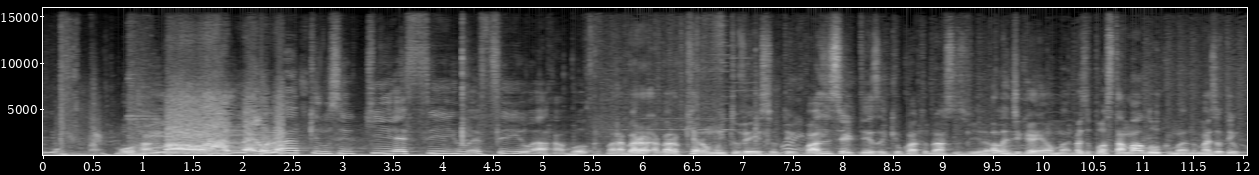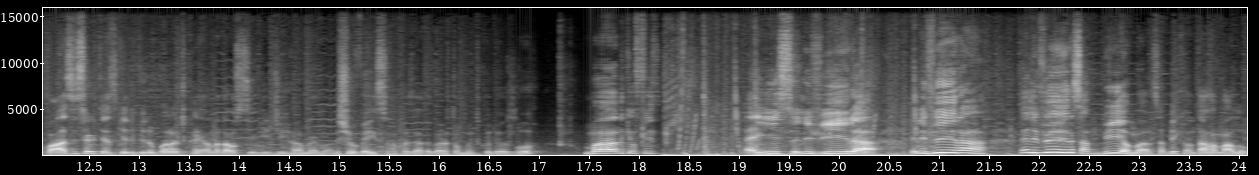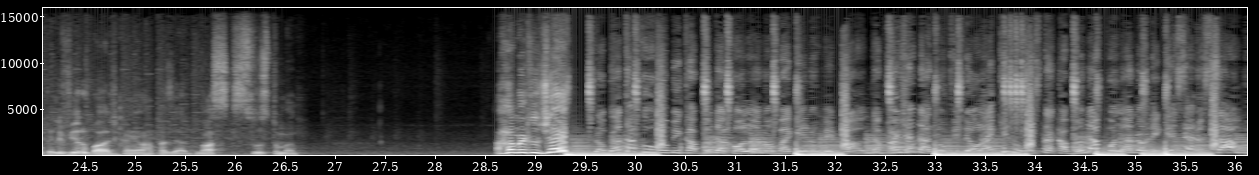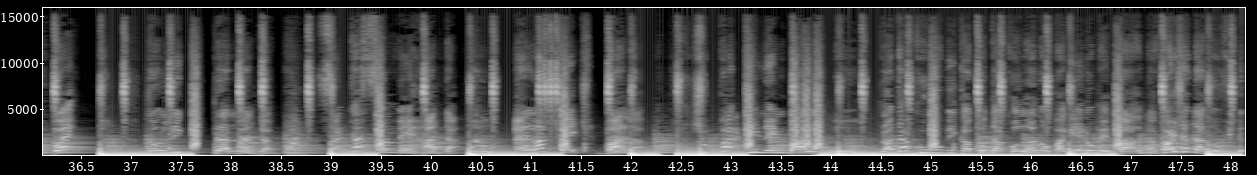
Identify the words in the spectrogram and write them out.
Morra. Morra, nego. Ah, porque não sei o que, é feio, é feio. Ah, acabou. Mano, agora, agora eu quero muito ver isso. Eu tenho quase certeza que o Quatro Braços vira bola de canhão, mano. Mas eu posso estar tá maluco, mano. Mas eu tenho quase certeza que ele vira bola de canhão na Dalcig de Hammer, mano. Deixa eu ver isso, rapaziada. Agora eu tô muito curioso. Mano, que eu fiz... É isso, ele vira! Ele vira! Ele vira! Sabia, mano. Sabia que eu não tava maluco. Ele vira o bola de canhão, rapaziada. Nossa, que susto, mano. A Hammer do Jay! Problema com o colando. Da farjada no vídeo, like no Insta, acabou da pulando, ninguém zero sal. Ué, não pra nada. Forja da nuvem,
